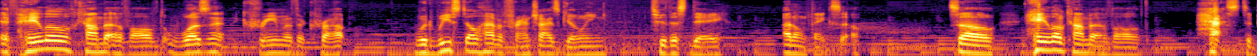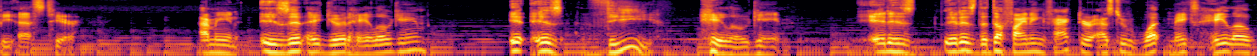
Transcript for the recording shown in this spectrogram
if Halo Combat Evolved wasn't cream of the crop, would we still have a franchise going to this day? I don't think so. So, Halo Combat Evolved has to be S tier. I mean, is it a good Halo game? It is the Halo game. It is it is the defining factor as to what makes Halo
